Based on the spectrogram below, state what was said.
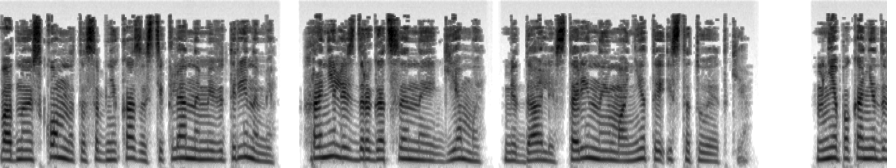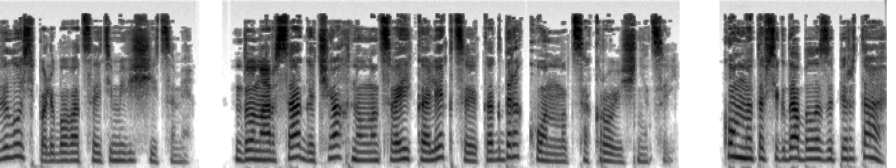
В одной из комнат особняка за стеклянными витринами хранились драгоценные геммы, медали, старинные монеты и статуэтки. Мне пока не довелось полюбоваться этими вещицами. Дон Арсага чахнул над своей коллекцией, как дракон над сокровищницей. Комната всегда была заперта,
